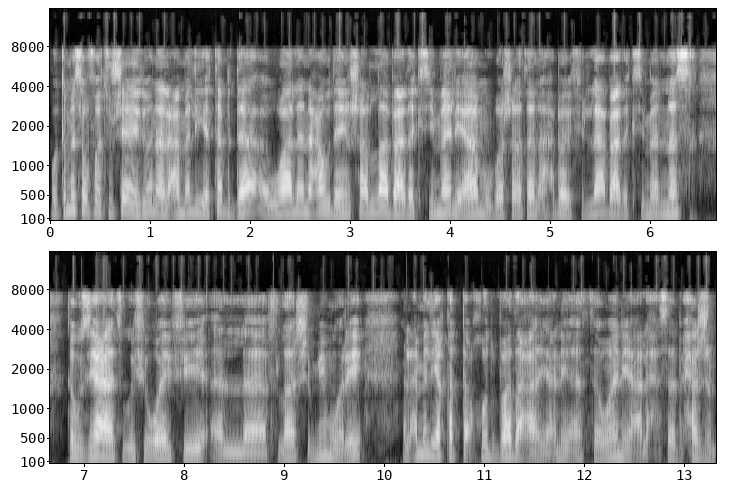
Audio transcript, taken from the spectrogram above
وكما سوف تشاهدون العملية تبدأ ولنا عودة إن شاء الله بعد اكتمالها مباشرة. أحبابي في الله بعد اكتمال نسخ توزيعات Wifiway في الفلاش ميموري العملية قد تأخذ بضع يعني الثواني على حسب حجم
